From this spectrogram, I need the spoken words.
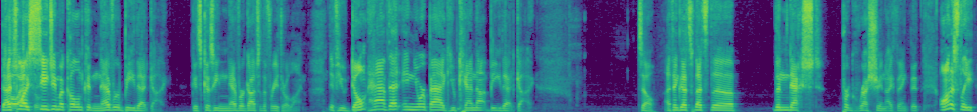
That's Oh, why absolutely. CJ McCollum could never be that guy. It's because he never got to the free throw line. If you don't have that in your bag, you cannot be that guy. So I think that's that's the the next progression. I think that honestly,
